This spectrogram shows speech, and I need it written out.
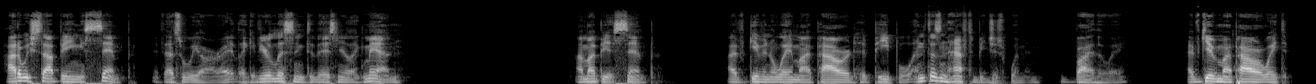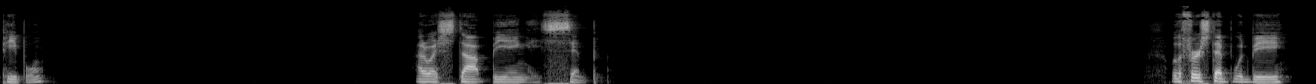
how do we stop being a simp if that's what we are, right? Like if you're listening to this and you're like, man, I might be a simp. I've given away my power to people, and it doesn't have to be just women, by the way. I've given my power away to people. How do I stop being a simp? Well, the first step would be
